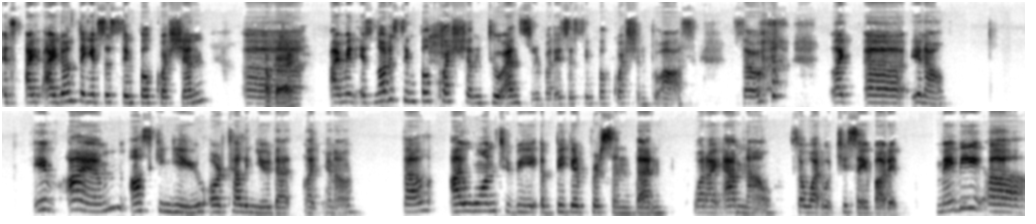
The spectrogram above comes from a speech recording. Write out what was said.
it's I I don't think it's a simple question. Uh, Okay. I mean, it's not a simple question to answer, but it's a simple question to ask. So, like, uh, you know, if I am asking you or telling you that, like, you know, Tal, I want to be a bigger person than what I am now. So what would you say about it? Maybe uh,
